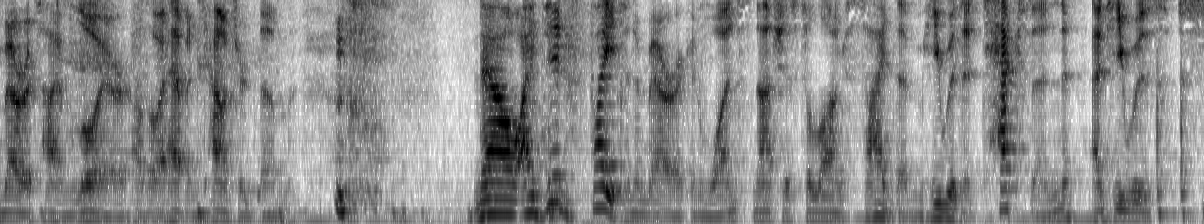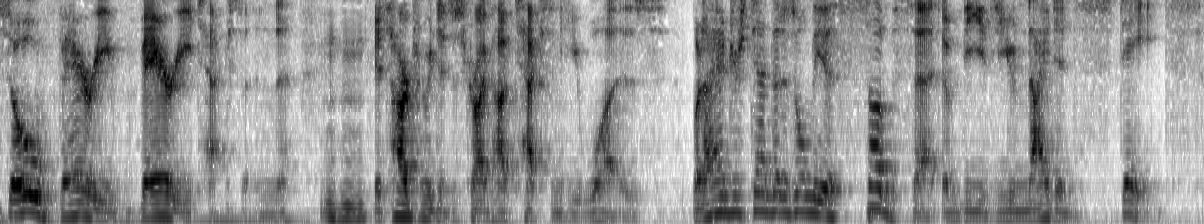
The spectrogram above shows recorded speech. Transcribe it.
maritime lawyer, although I have encountered them. now, I did fight an American once, not just alongside them. He was a Texan, and he was so very, very Texan. Mm-hmm. It's hard for me to describe how Texan he was, but I understand that is only a subset of these United States.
